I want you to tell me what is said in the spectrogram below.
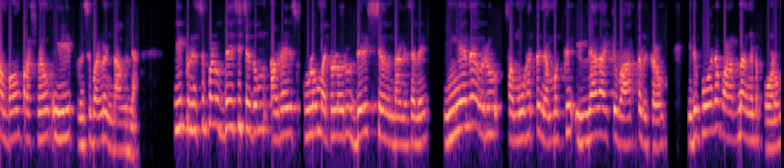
സംഭവം പ്രശ്നവും ഈ പ്രിൻസിപ്പളിന് ഉണ്ടാവില്ല. ഈ പ്രിൻസിപ്പൾ ഉദ്ദേശിച്ചതും അവരെ സ്കൂളും മറ്റുള്ളവരും ഉദ്ദേശിച്ചത് എന്താണെന്ന് വെച്ചാൽ ഇങ്ങനെ ഒരു സമൂഹത്തെ നമുക്ക് ഇല്ലാതാക്കി വാർത്തെടുക്കണം. ഇതുപോലെ വളർന്ന് അങ്ങോട്ട് പോകണം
